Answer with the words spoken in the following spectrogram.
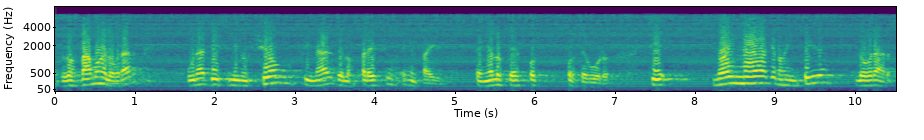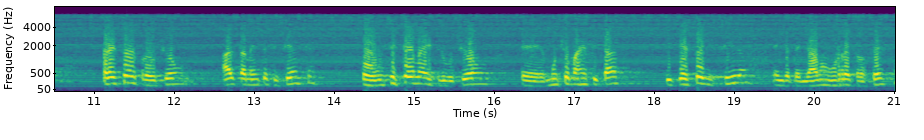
Nosotros vamos a lograr una disminución final de los precios en el país. Tenganlo ustedes por, por seguro. Si no hay nada que nos impida lograr precios de producción altamente eficientes con un sistema de distribución eh, mucho más eficaz y que eso incida en que tengamos un retroceso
